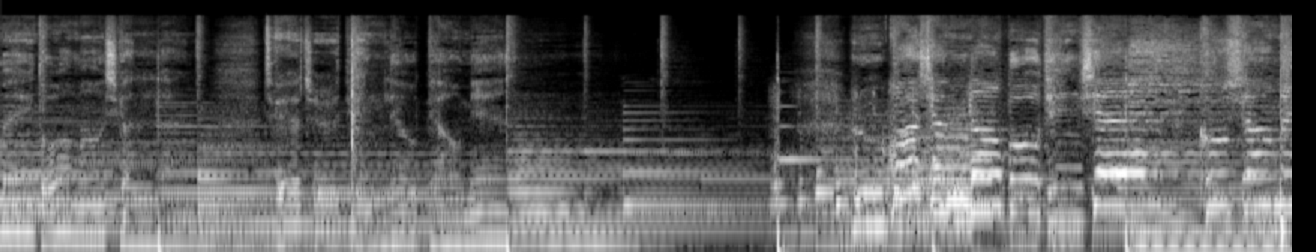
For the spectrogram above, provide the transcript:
媚多么绚烂却只停留表面。如果想到不停歇哭笑没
